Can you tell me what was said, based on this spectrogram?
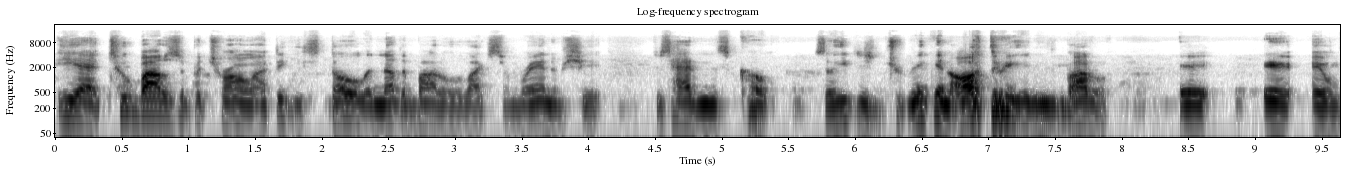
He had two bottles of Patron. I think he stole another bottle of like some random shit. Just had in his coat. So he just drinking all three of these bottles. And, and, and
